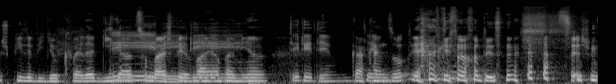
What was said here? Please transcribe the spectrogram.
Spielevideoquelle, Giga Die, zum Beispiel, die, war ja bei die. mir gar kein so. Ja, genau. Diese, sehr schön.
